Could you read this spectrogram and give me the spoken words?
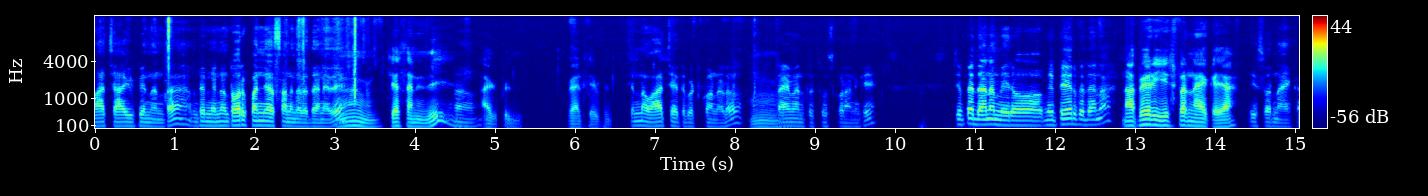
వాచ్ ఆగిపోయిందంట. అంటే నిన్నటి వరకు పని చేస్తాను పెద్ద అనేది చేస్తాను ఇది ఆగిపోయింది. బ్యాటరీ అయిపోయింది. చిన్న వాచ్ అయితే పెట్టుకున్నాడు. టైం ఎంత చూసుకోవడానికి? చెప్పేదానా మీరు మీ పేరు పెద్దనా? నా పేరు ఈశ్వర్ నాయక్ అయ్యా ఈశ్వర్ నాయక.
